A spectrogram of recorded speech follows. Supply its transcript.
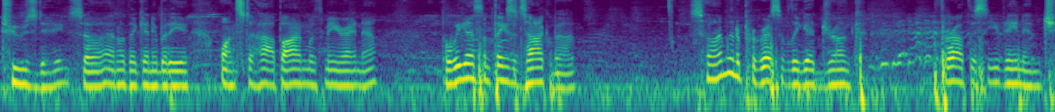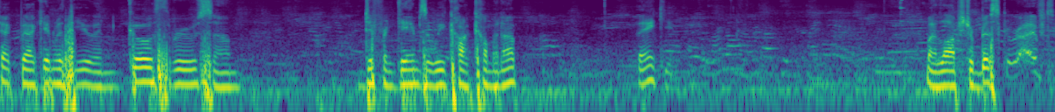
Tuesday, so I don't think anybody wants to hop on with me right now. But we got some things to talk about. So I'm going to progressively get drunk throughout this evening and check back in with you and go through some different games that we caught coming up. Thank you. My lobster bisque arrived.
